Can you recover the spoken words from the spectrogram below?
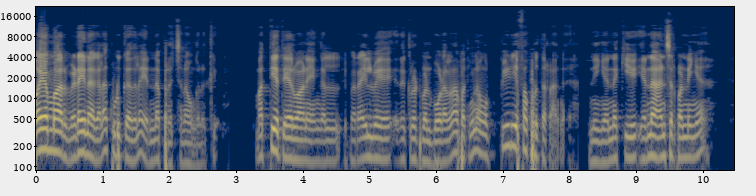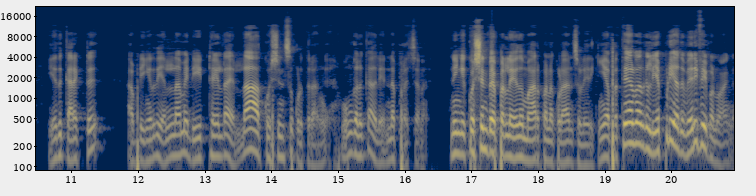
ஓஎம்ஆர் விடைநகலை கொடுக்கறதுல என்ன பிரச்சனை உங்களுக்கு? மத்திய தேர்வாணையங்கள் இப்போ ரயில்வே ரெக்ரூட்மெண்ட் போர்டெல்லாம் பார்த்தீங்கன்னா அவங்க பிடிஎஃபாக கொடுத்துட்றாங்க நீங்கள் என்ன கீ என்ன ஆன்சர் பண்ணீங்க எது கரெக்டு அப்படிங்கிறது எல்லாமே டீட்டெயில்டாக எல்லா கொஷின்ஸும் கொடுத்துறாங்க. உங்களுக்கு அதில் என்ன பிரச்சனை? நீங்கள் கொஷின் பேப்பரில் எதுவும் மார்க் பண்ணக்கூடாதுன்னு சொல்லியிருக்கீங்க. அப்புறம் தேர்வர்கள் எப்படி அதை வெரிஃபை பண்ணுவாங்க?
